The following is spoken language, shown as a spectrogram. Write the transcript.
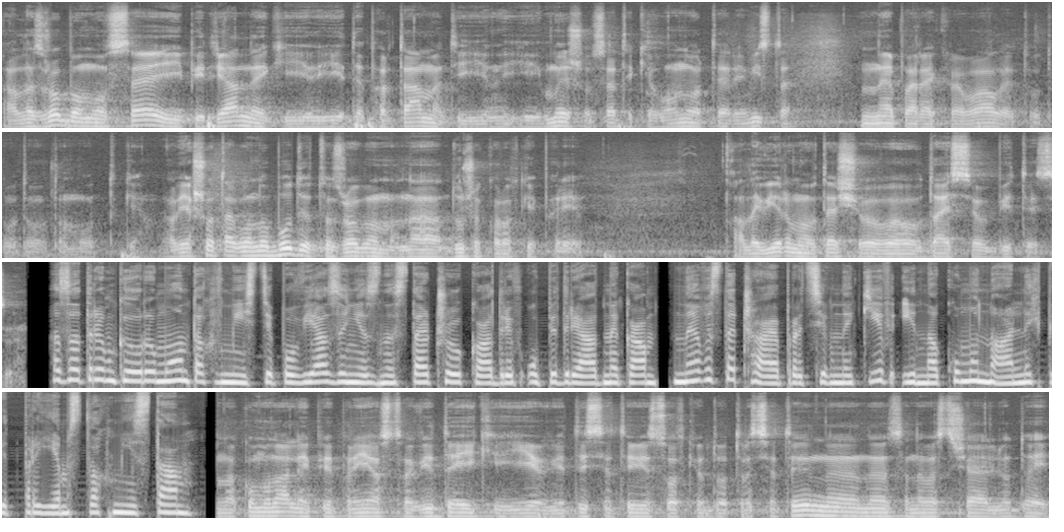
Але зробимо все, і підрядник, і, і департамент, і, і ми, що все-таки головну артерію міста не перекривали. Тут, тому таке. Але якщо так воно буде, то зробимо на дуже короткий період. Але віримо в те, що вдасться обійти це. Затримки у ремонтах в місті пов'язані з нестачею кадрів у підрядника. Не вистачає працівників і на комунальних підприємствах міста. На комунальних підприємствах від деяких є від 10% до 30% не, не, це не вистачає людей.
